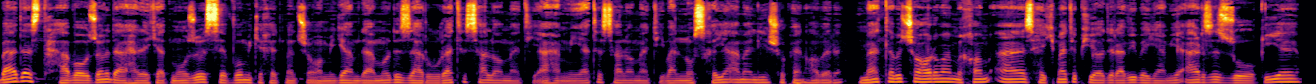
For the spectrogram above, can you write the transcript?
بعد از توازن در حرکت موضوع سومی که خدمت شما میگم در مورد ضرورت سلامتی اهمیت سلامتی و نسخه عملی شوپنهاوره مطلب چهارم من می‌خوام از حکمت پیاده روی بگم. یه عرض ذوقیه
